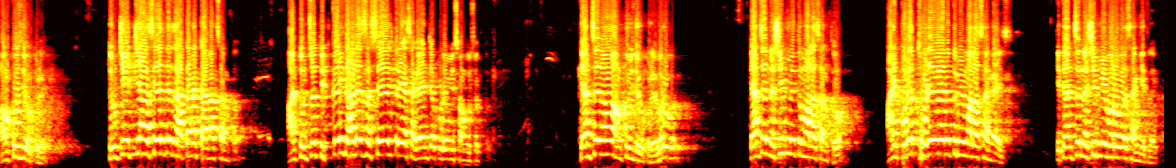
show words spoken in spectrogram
अंकुश देवकुळे. तुमची इच्छा असेल तर जाताना कानात सांगतो. आणि तुमचं तितकंही धाडस असेल तर या सगळ्यांच्या पुढे मी सांगू शकतो. त्यांचं नाव अंकुश देवकुळे बरोबर? त्यांचं नशीब मी तुम्हाला सांगतो. आणि परत थोड्या वेळाने तुम्ही मला सांगायचं की त्यांचं नशीब मी बरोबर सांगितलंय का?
